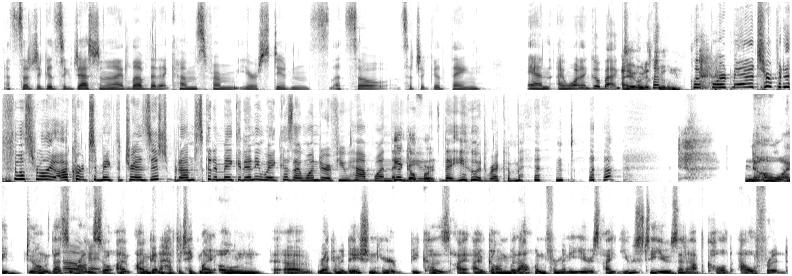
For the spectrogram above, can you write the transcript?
That's such a good suggestion and i love that it comes from your students. That's so such a good thing. And I want to go back to the clip, to clipboard manager, but it feels really awkward to make the transition. But I'm just going to make it anyway because I wonder if you have one that yeah, you that you would recommend. no, I don't. That's the oh, problem. Okay. So I'm I'm going to have to take my own uh, recommendation here because I, I've gone without one for many years. I used to use an app called Alfred.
